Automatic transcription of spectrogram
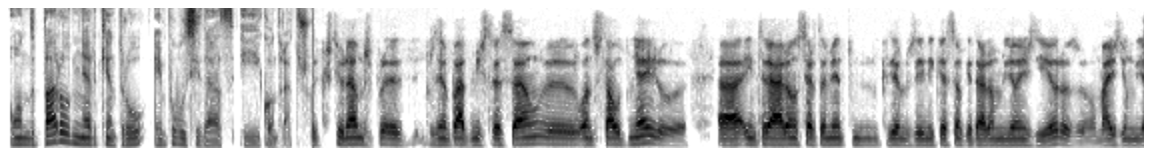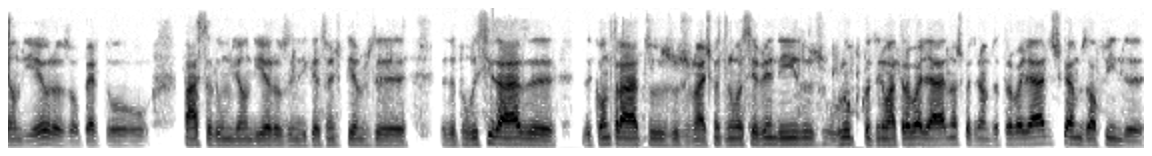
onde para o dinheiro que entrou em publicidade e contratos. Questionamos, por exemplo, a administração eh, onde está o dinheiro. Uh, entraram certamente, queremos a indicação que entraram milhões de euros, ou mais de um milhão de euros, ou perto, ou passa de um milhão de euros indicações que temos de, de publicidade, de, de contratos, os jornais continuam a ser vendidos, o grupo continua a trabalhar, nós continuamos a trabalhar, chegamos ao fim de,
